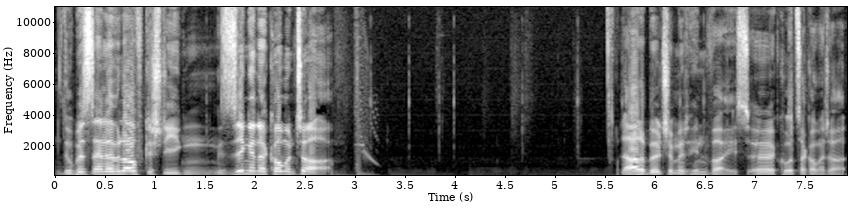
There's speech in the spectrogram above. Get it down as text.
Du bist ein Level aufgestiegen. Singender Kommentar. Ladebildschirm mit Hinweis. Äh, kurzer Kommentar.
